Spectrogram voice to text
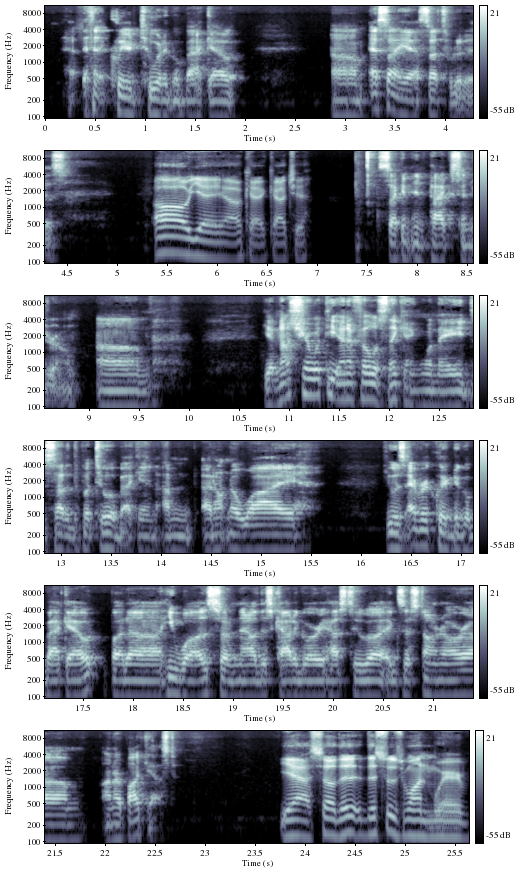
that cleared Tua to go back out. Um, SIS, that's what it is. Oh yeah, yeah. Okay, gotcha. Second impact syndrome. Um, yeah, I'm not sure what the NFL was thinking when they decided to put Tua back in. I'm I don't know why he was ever cleared to go back out, but uh, he was. So now this category has to uh, exist on our um, on our podcast. Yeah, so th- this was one where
